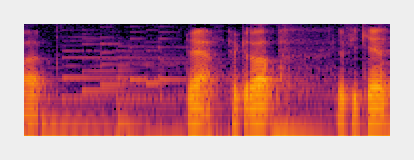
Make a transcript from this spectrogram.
But yeah, pick it up if you can.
